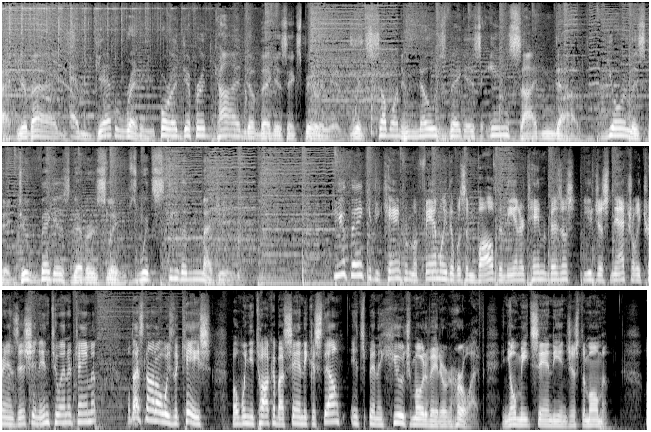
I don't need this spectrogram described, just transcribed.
Pack your bags and get ready for a different kind of Vegas experience with someone who knows Vegas inside and out. You're listening to Vegas Never Sleeps with Stephen Maggi. Do you think if you came from a family that was involved in the entertainment business, you just naturally transition into entertainment? Well, that's not always the case, but when you talk about Sandy Kastel, it's been a huge motivator in her life, and you'll meet Sandy in just a moment.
